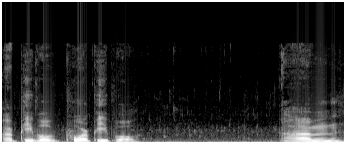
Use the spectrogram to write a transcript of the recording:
or people, poor people, um,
